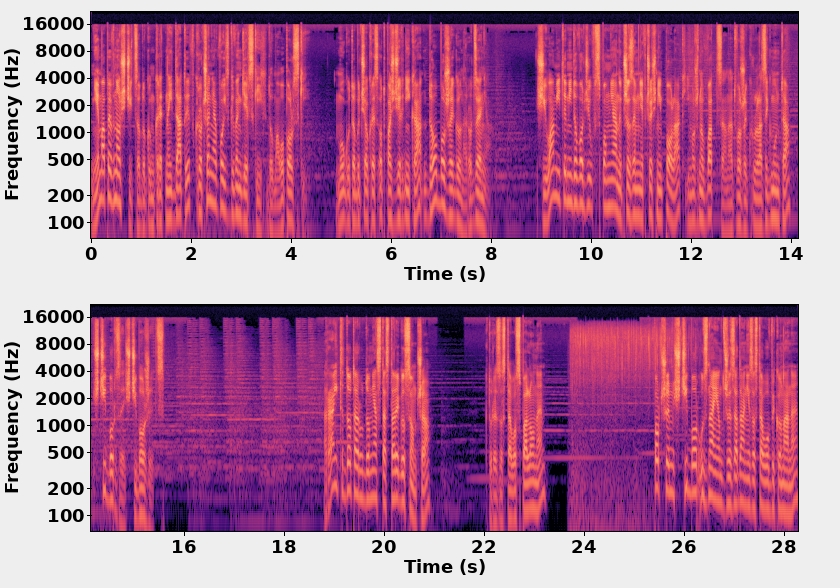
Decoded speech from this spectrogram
Nie ma pewności co do konkretnej daty wkroczenia wojsk węgierskich do Małopolski. Mógł to być okres od października do Bożego Narodzenia. Siłami tymi dowodził wspomniany przeze mnie wcześniej Polak i możnowładca na dworze króla Zygmunta, Ścibor ze Ściborzyc. Rajd dotarł do miasta Starego Sącza, które zostało spalone, po czym Ścibor, uznając, że zadanie zostało wykonane,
